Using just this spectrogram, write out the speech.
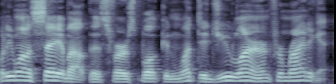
What do you want to say about this first book and what did you learn from writing it?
